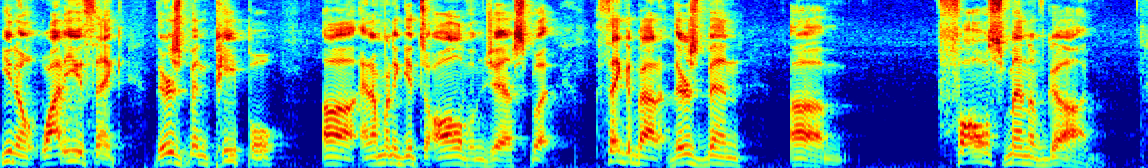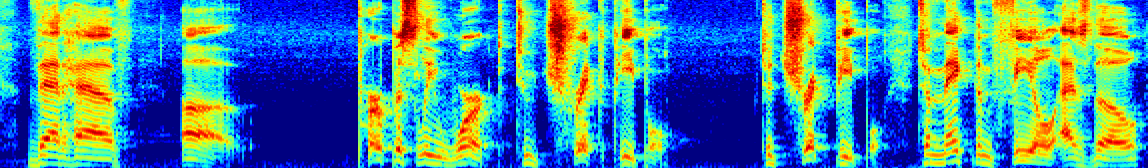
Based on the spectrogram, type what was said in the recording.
You know, why do you think there's been people, uh, and I'm going to get to all of them, Jess, but think about it. There's been um, false men of God that have uh, purposely worked to trick people, to trick people, to make them feel as though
